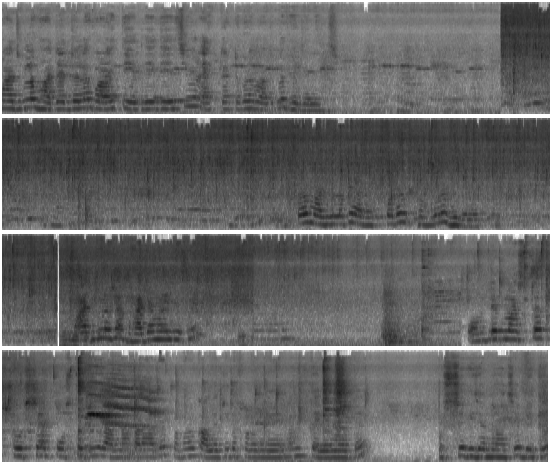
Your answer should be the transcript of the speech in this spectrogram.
মাছগুলো ভাজার জন্য কড়াই তেল দিয়ে দিয়েছি, এবার একটা একটা করে মাছগুলো ভেজে নিচ্ছি। মাছগুলোকে এক এক করে সবগুলো ভেজে নিচ্ছি। মাছগুলো সব ভাজা হয়ে গেছে। পমপ্লেট মাছটা সর্ষে আর পোস্ত দিয়ে রান্না করা হবে। প্রথমে কালো জিরে ফোড়ন দিয়ে নিলাম তেলের মধ্যে। সর্ষে ভিজানো আছে বেঁকে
